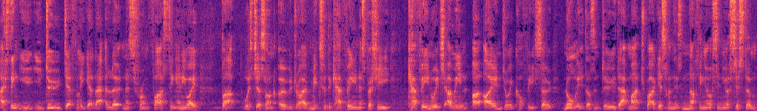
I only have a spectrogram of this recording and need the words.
I think you you do definitely get that alertness from fasting anyway, but was just on overdrive mixed with the caffeine, especially caffeine, which I mean, I, I, enjoy coffee, so normally it doesn't do that much, but I guess when there's nothing else in your system,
